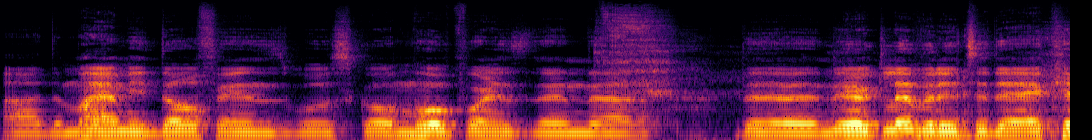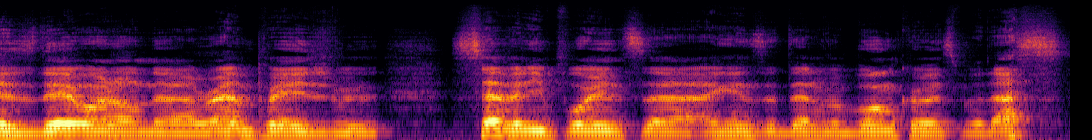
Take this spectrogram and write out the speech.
uh, the Miami Dolphins will score more points than the, the New York Liberty today because they went on the rampage with 70 points uh, against the Denver Broncos. But that's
